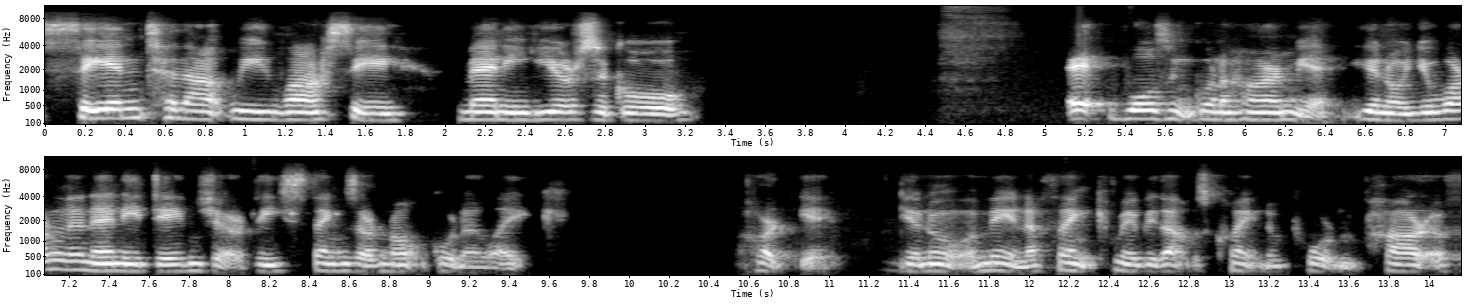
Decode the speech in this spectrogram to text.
saying to that wee lassie many years ago, it wasn't going to harm you. You know, you weren't in any danger. These things are not going to like hurt you. You know what I mean? I think maybe that was quite an important part of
